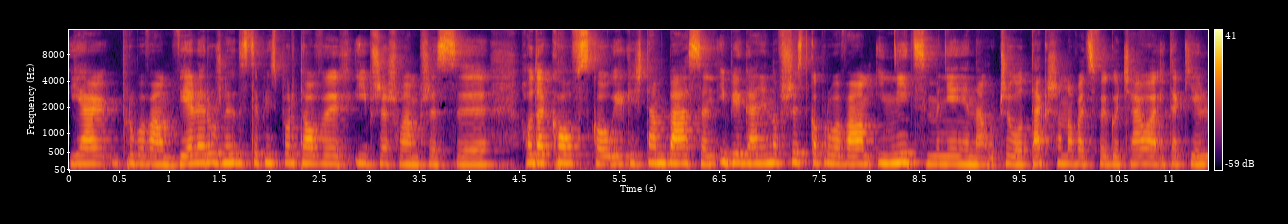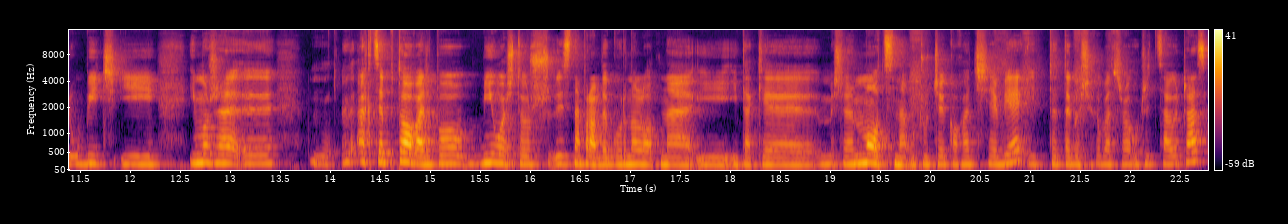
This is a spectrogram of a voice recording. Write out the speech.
Ja próbowałam wiele różnych dyscyplin sportowych i przeszłam przez y, chodakowską, jakiś tam basen i bieganie, no wszystko próbowałam i nic mnie nie nauczyło tak szanować swojego ciała i tak je lubić i, i może... Y, akceptować, bo miłość to już jest naprawdę górnolotne i, i takie, myślę, mocne uczucie kochać siebie i te, tego się chyba trzeba uczyć cały czas,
